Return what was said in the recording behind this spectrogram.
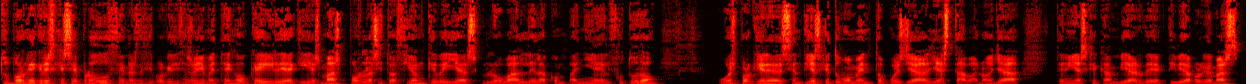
¿Tú por qué crees que se produce? ¿no? Es decir, ¿por qué dices, oye, me tengo que ir de aquí? ¿Es más por la situación que veías global de la compañía y el futuro? ¿O es porque sentías que tu momento pues ya, ya estaba, ¿no? Ya tenías que cambiar de actividad, porque además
